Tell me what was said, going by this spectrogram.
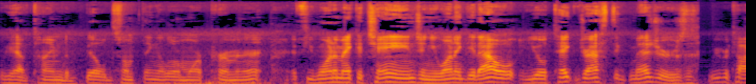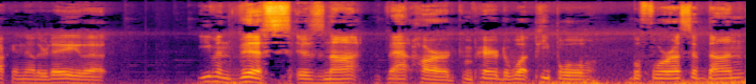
we have time to build something a little more permanent. If you want to make a change and you want to get out, you'll take drastic measures. We were talking the other day that even this is not that hard compared to what people before us have done.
